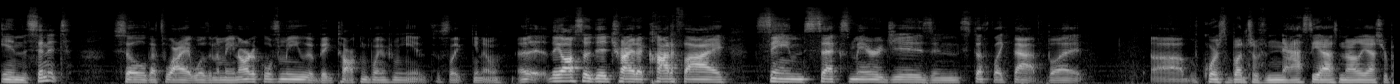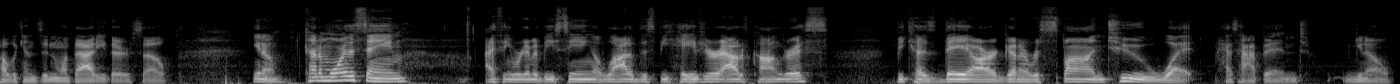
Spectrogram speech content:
in the Senate. So that's why it wasn't a main article for me, a big talking point for me. It's just like, you know, uh, they also did try to codify same sex marriages and stuff like that. But uh, of course, a bunch of nasty ass, gnarly ass Republicans didn't want that either. So, you know, kind of more of the same. I think we're going to be seeing a lot of this behavior out of Congress because they are going to respond to what has happened, you know,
